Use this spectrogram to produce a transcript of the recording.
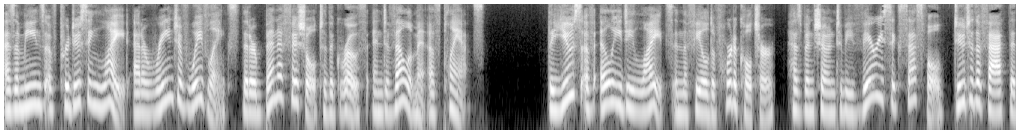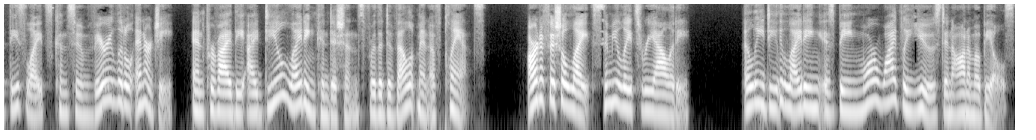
as a means of producing light at a range of wavelengths that are beneficial to the growth and development of plants. The use of LED lights in the field of horticulture has been shown to be very successful due to the fact that these lights consume very little energy and provide the ideal lighting conditions for the development of plants. Artificial light simulates reality. LED lighting is being more widely used in automobiles,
